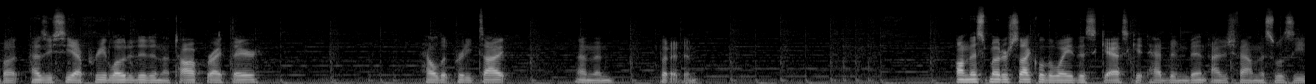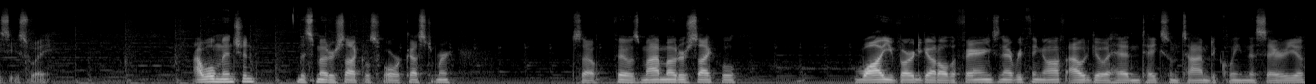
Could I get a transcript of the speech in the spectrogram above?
But as you see, I preloaded it in the top right there, held it pretty tight, and then put it in. On this motorcycle, the way this gasket had been bent, I just found this was the easiest way. I will mention, this motorcycle's for a customer. So, if it was my motorcycle, while you've already got all the fairings and everything off, I would go ahead and take some time to clean this area.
